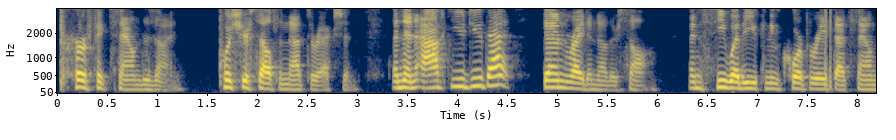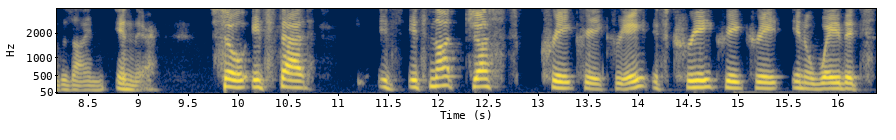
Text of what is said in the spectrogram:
perfect sound design. Push yourself in that direction. And then after you do that, then write another song and see whether you can incorporate that sound design in there. So it's that it's it's not just create create create, it's create create create in a way that's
